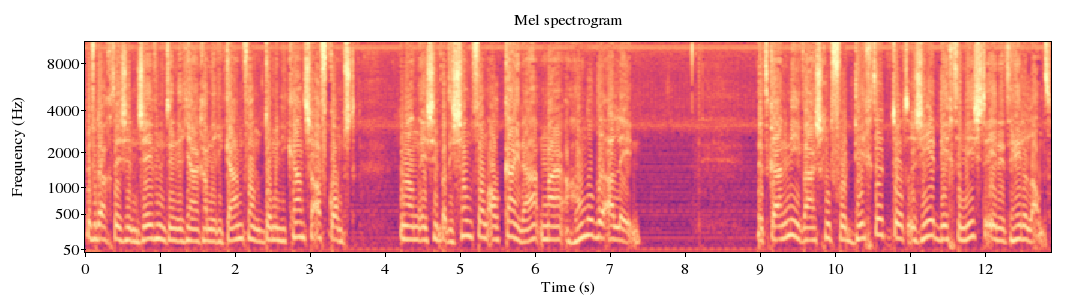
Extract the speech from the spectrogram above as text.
De verdachte is een 27-jarige Amerikaan van Dominicaanse afkomst. De man is sympathisant van Al-Qaeda, maar handelde alleen. Het KNMI waarschuwt voor dichte tot zeer dichte mist in het hele land.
